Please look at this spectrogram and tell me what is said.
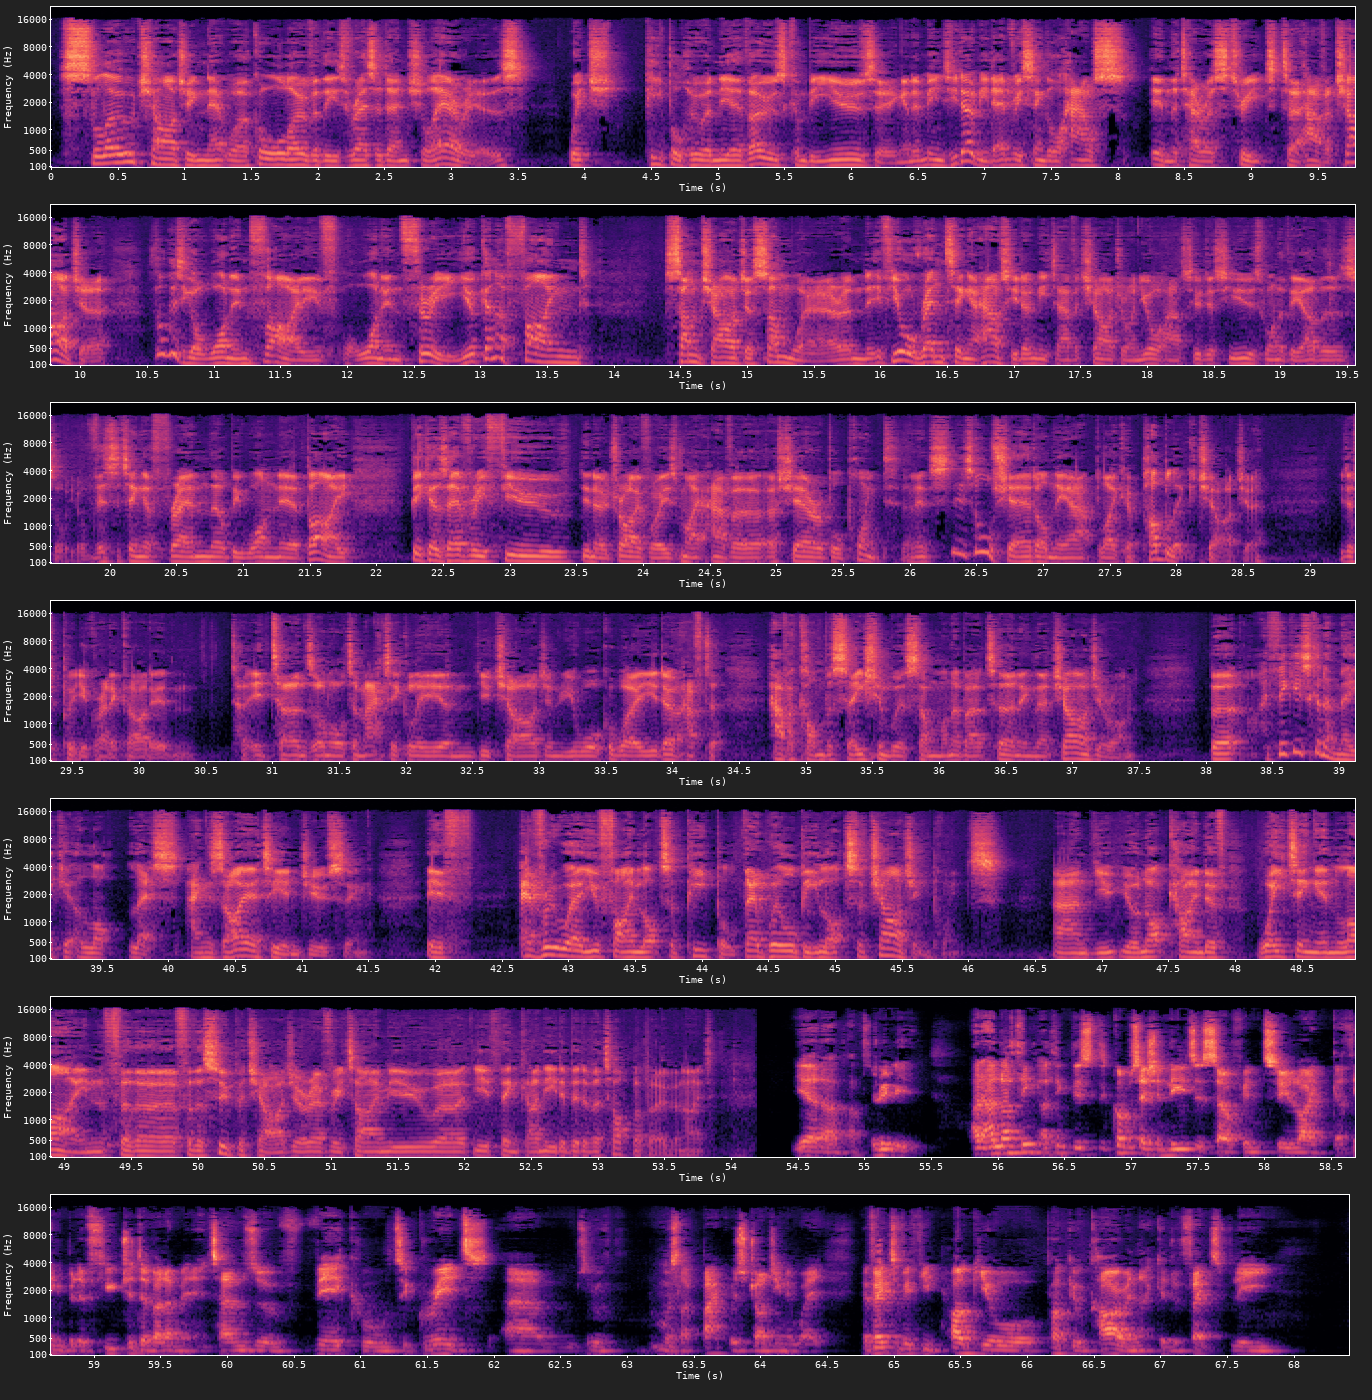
slow charging network all over these residential areas, which people who are near those can be using. And it means you don't need every single house in the terrace street to have a charger as long as you've got one in five or one in three, you're going to find some charger somewhere. And if you're renting a house, you don't need to have a charger on your house. You just use one of the others, or you're visiting a friend, there'll be one nearby. Because every few you know driveways might have a, a shareable point, and it's it's all shared on the app like a public charger. You just put your credit card in, it turns on automatically, and you charge and you walk away. You don't have to have a conversation with someone about turning their charger on. But I think it's going to make it a lot less anxiety inducing if everywhere you find lots of people, there will be lots of charging points. And you, are not kind of waiting in line for the for the supercharger every time you uh, you think I need a bit of a top up overnight. Yeah, no, absolutely. And, and, I think I think this, this conversation leads itself into like I think a bit of future development in terms of vehicle to grid, um, sort of almost like backwards charging in a way effectively, if you plug your plug your car in, that could effectively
